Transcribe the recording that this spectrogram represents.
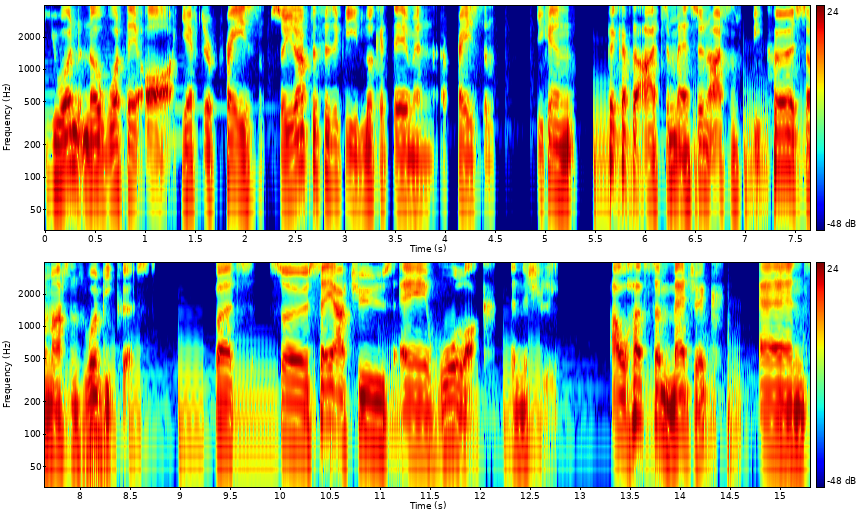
you won't know what they are. You have to appraise them. So you don't have to physically look at them and appraise them. You can pick up the item, and certain items will be cursed, some items won't be cursed. But so say I choose a warlock initially. I will have some magic and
